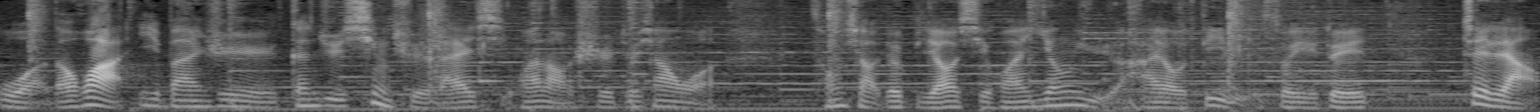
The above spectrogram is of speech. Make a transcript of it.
我的话一般是根据兴趣来喜欢老师，就像我从小就比较喜欢英语还有地理，所以对这两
